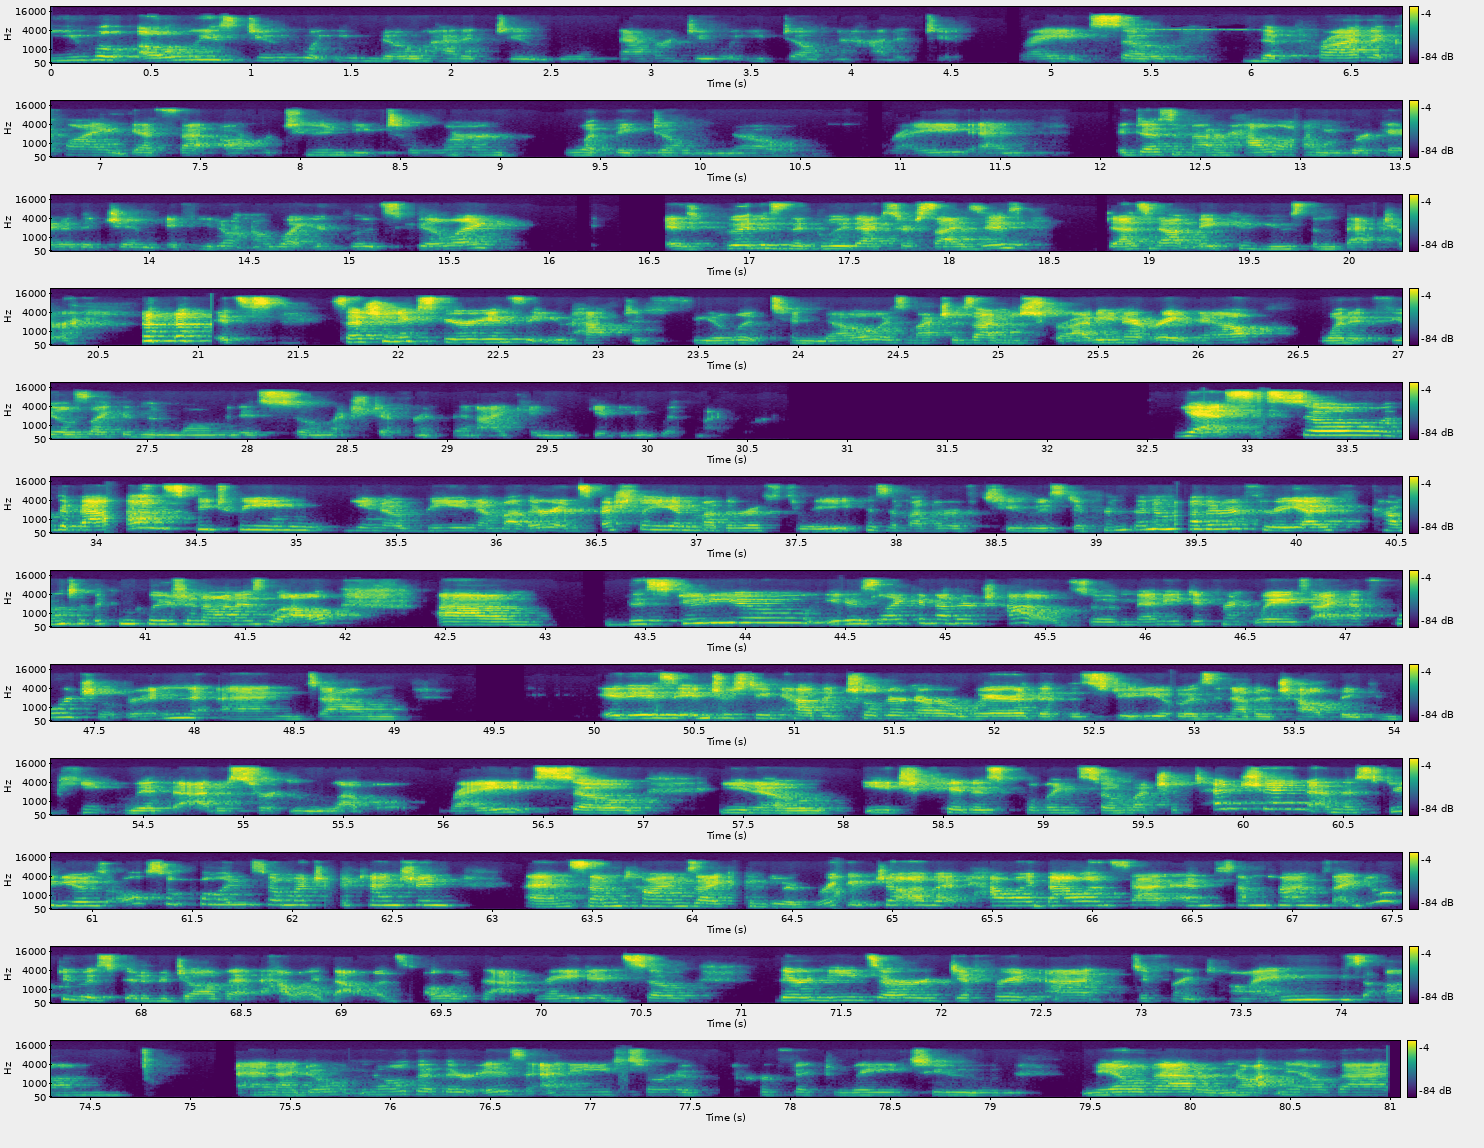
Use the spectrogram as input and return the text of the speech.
you will always do what you know how to do. You will never do what you don't know how to do, right? So the private client gets that opportunity to learn what they don't know, right? And it doesn't matter how long you work out of the gym. If you don't know what your glutes feel like, as good as the glute exercise is, does not make you use them better. it's such an experience that you have to feel it to know as much as I'm describing it right now what it feels like in the moment is so much different than I can give Yes, so the balance between, you know, being a mother, and especially a mother of three, because a mother of two is different than a mother of three, I've come to the conclusion on as well. Um, the studio is like another child. So, in many different ways, I have four children, and um, it is interesting how the children are aware that the studio is another child they compete with at a certain level right? So, you know, each kid is pulling so much attention, and the studio is also pulling so much attention. And sometimes I can do a great job at how I balance that. And sometimes I don't do as good of a job at how I balance all of that, right? And so their needs are different at different times. Um, and I don't know that there is any sort of perfect way to nail that or not nail that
